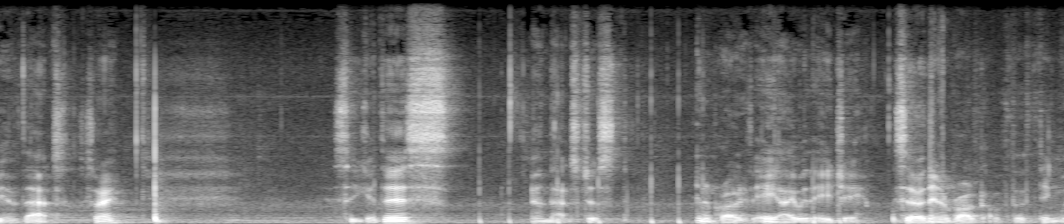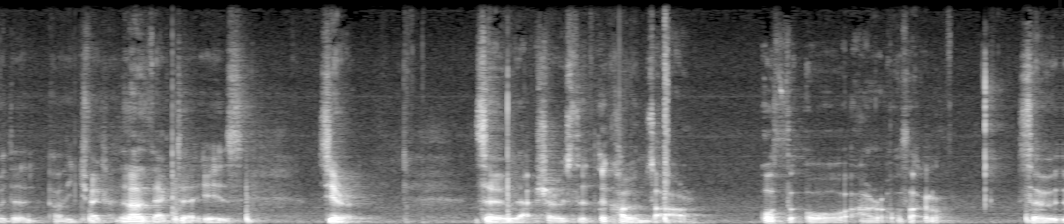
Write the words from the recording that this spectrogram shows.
we have that sorry. So you get this and that's just inner product of AI with AJ. So the inner product of the thing with, a, of each vector with another vector is zero. So that shows that the columns are ortho or are orthogonal. So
